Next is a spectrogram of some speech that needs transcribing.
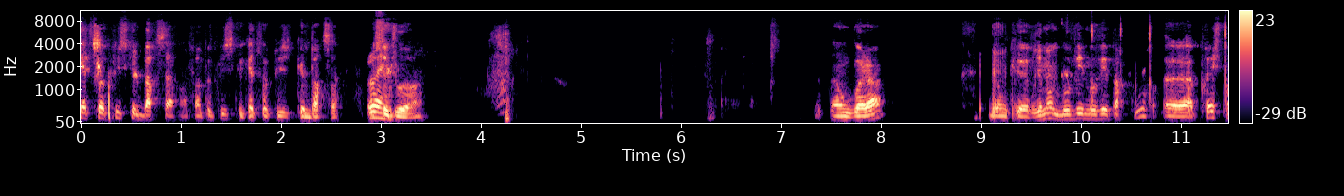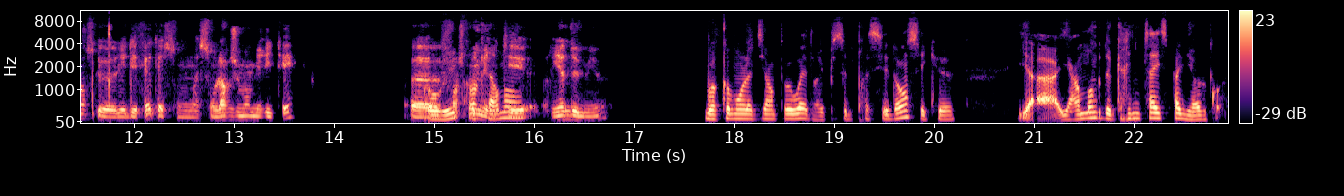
Euh... 4 fois plus que le Barça. Enfin, un peu plus que 4 fois plus que le Barça. Ouais. seul joueur. Hein. Donc voilà. Donc euh, vraiment mauvais mauvais parcours. Euh, après, je pense que les défaites elles sont elles sont largement méritées. Euh, Oh oui, franchement, très clairement. mérité rien de mieux. Bon, comme on l'a dit un peu ouais, dans l'épisode précédent, c'est que il y a, y a un manque de grinta espagnol. Quoi.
